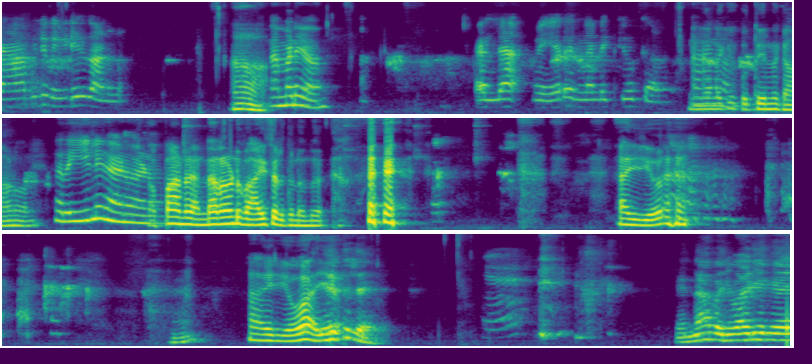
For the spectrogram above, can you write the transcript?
രാവിലെ വീഡിയോ കാണുന്നു. നമ്മുടെയോ? അല്ല വേറെ എന്തൊക്കെയോ കുത്തിയിരുന്ന് കാണുവാണ്. റീൽ കാണുവാണ്? അപ്പാണ് രണ്ടാം റൗണ്ട് അയ്യോ. അയ്യോ അയ്യോ. എന്നാ പരിപാടിയൊക്കെ?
